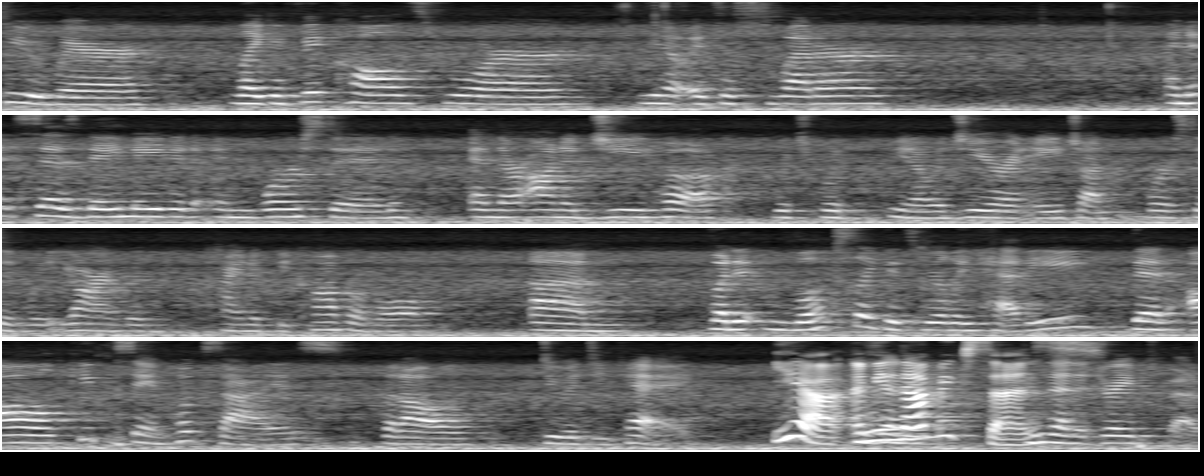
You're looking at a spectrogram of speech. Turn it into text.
too, where, like, if it calls for, you know, it's a sweater, and it says they made it in worsted, and they're on a G hook, which would you know a G or an H on worsted weight yarn would kind of be comparable. Um, but it looks like it's really heavy. Then I'll keep the same hook size, but I'll do a DK. Yeah, I mean that it- makes sense. then it drapes better.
